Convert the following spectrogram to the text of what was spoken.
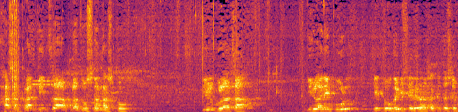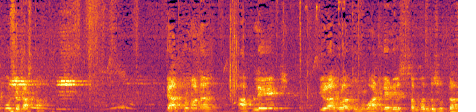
हा संक्रांतीचा आपला जो सण असतो तिळगुळाचा तीळ आणि गुळ हे दोघही शरीरासाठी जसे पोषक असतात. त्याचप्रमाणे आपले तिळामुळातून वाढलेले संबंध सुद्धा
